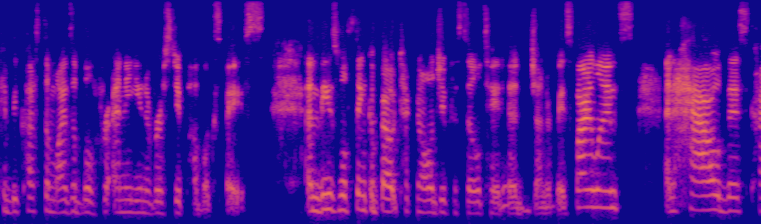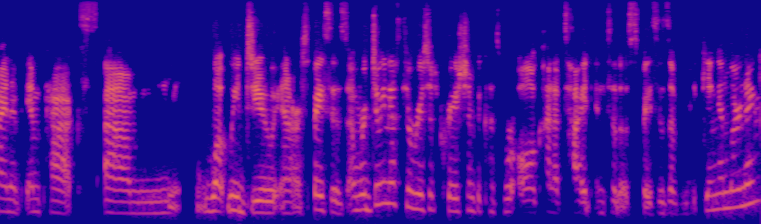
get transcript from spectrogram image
can be customizable for any university public space. And these will think about technology facilitated gender based violence and how this kind of impacts um, what we do in our spaces. And we're doing this through research creation because we're all kind of tied into those spaces of making and learning.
